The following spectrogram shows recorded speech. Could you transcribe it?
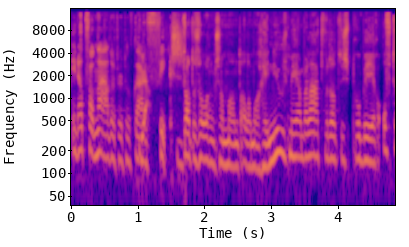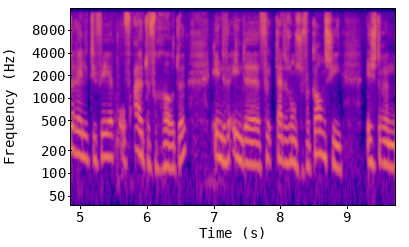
In elk geval nadert het elkaar ja, fix. Dat is al langzamerhand allemaal geen nieuws meer. Maar laten we dat eens proberen of te relativeren of uit te vergroten. In de, in de, tijdens onze vakantie is er een,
